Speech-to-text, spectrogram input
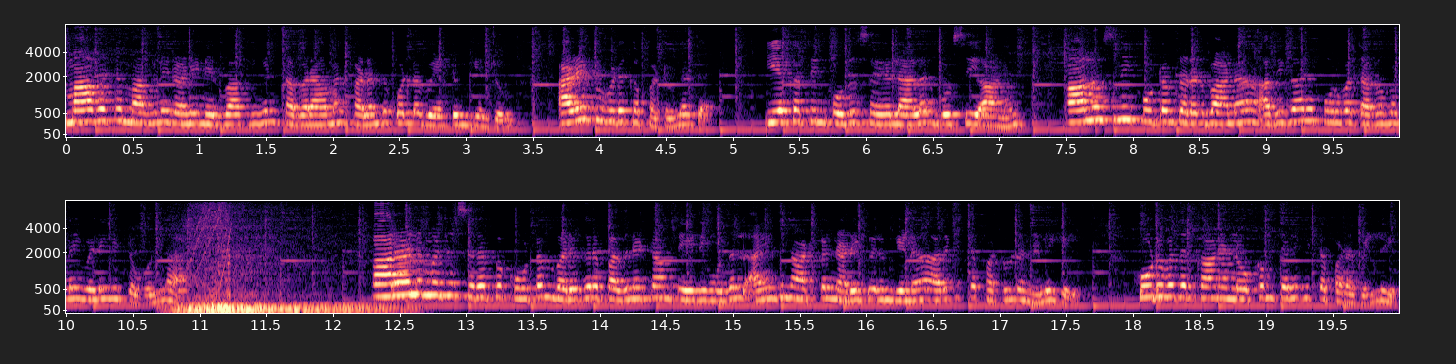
மாவட்ட மகளிர் அணி நிர்வாகிகள் தவறாமல் கலந்து கொள்ள வேண்டும் என்றும் அழைப்பு விடுக்கப்பட்டுள்ளது. இயக்கத்தின் பொதுச் செயலாளர் புசி ஆனந்த் ஆலோசனைக் கூட்டம் தொடர்பான அதிகாரப்பூர்வ தகவலை வெளியிட்டுள்ளார். பாராளுமன்ற சிறப்பு கூட்டம் வருகிற பதினெட்டாம் தேதி முதல் ஐந்து நாட்கள் நடைபெறும் என அறிவிக்கப்பட்டுள்ள நிலையில் கூடுவதற்கான நோக்கம் தெரிவிக்கப்படவில்லை.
